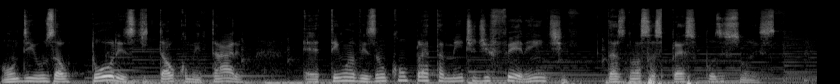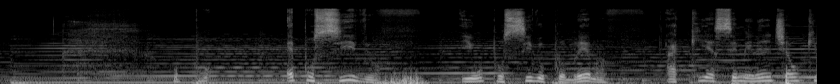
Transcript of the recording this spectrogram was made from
onde os autores de tal comentário é, têm uma visão completamente diferente das nossas pressuposições. É possível, e o possível problema aqui é semelhante ao que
